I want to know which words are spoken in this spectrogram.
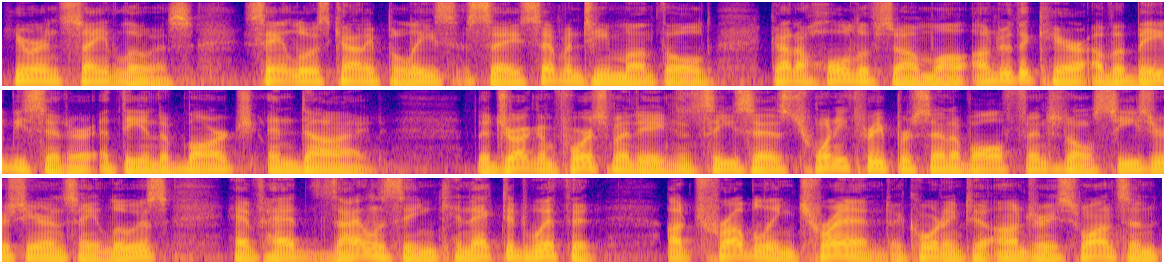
here in St. Louis. St. Louis County Police say 17 month old got a hold of some while under the care of a babysitter at the end of March and died. The Drug Enforcement Agency says 23% of all fentanyl seizures here in St. Louis have had xylazine connected with it a troubling trend, according to Andre Swanson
